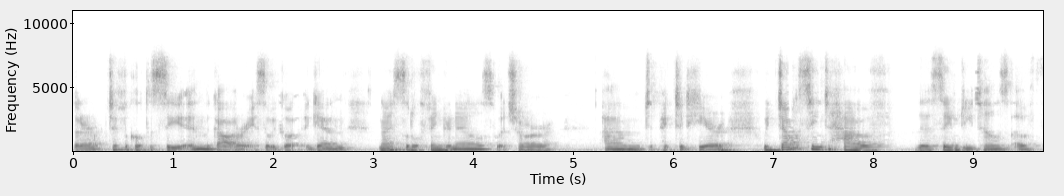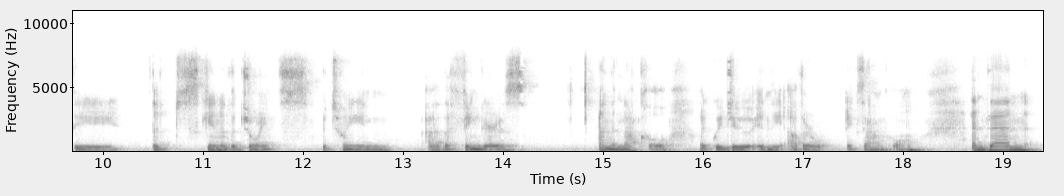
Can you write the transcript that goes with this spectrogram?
that are difficult to see in the gallery. So we've got, again, nice little fingernails, which are um, depicted here. We don't seem to have the same details of the, the skin of the joints between uh, the fingers and the knuckle like we do in the other example. And then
